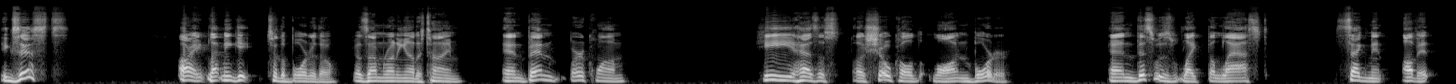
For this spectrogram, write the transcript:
exists. All right, let me get to the border though, because I'm running out of time. And Ben Bergquam, he has a, a show called Law and Border. And this was like the last segment of it.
